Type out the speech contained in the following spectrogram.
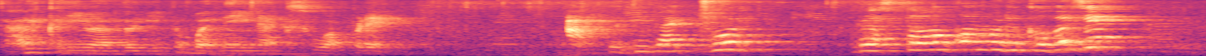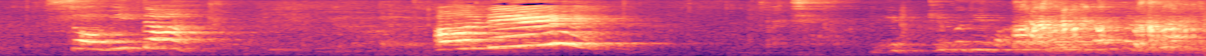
ચાલ કઈ વાંધો નહીં તો બનાવી નાખશું આપણે. આ બધી વાત છોડ. રસ્તામાં કોણ મળ્યું ખબર છે? સવિતા! અને એટલી બધી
